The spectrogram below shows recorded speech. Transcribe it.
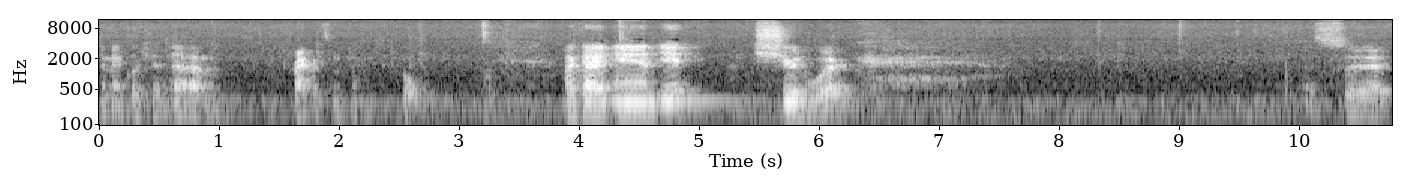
nomenclature, um, brackets and things? Cool. Okay, and it should work. Assert.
